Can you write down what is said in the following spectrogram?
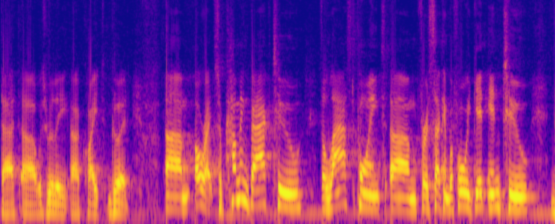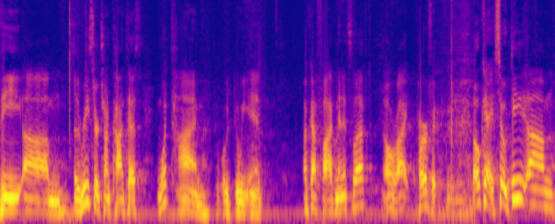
that uh, was really quite good. Um, all right, so coming back to the last point um, for a second before we get into the, um, the research on contests. What time do we end? I've got five minutes left. All right, perfect. Okay, so de- um,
